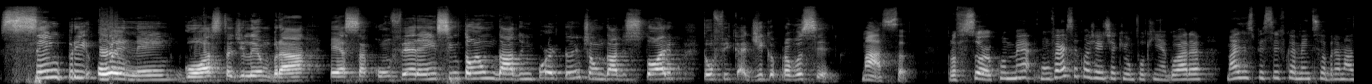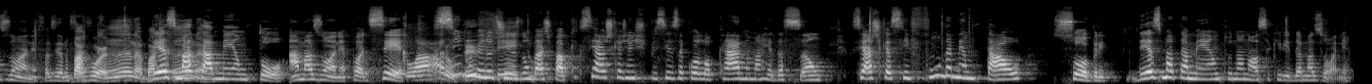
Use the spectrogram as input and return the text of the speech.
Sempre o Enem gosta de lembrar essa conferência, então é um dado importante, é um dado histórico, então fica a dica para você. Massa. Professor, come, conversa com a gente aqui um pouquinho agora, mais especificamente sobre a Amazônia, fazendo um favor. Bacana, bacana. Desmatamento, Amazônia, pode ser? Claro, Cinco perfeito. minutinhos num bate-papo. O que você acha que a gente precisa colocar numa redação? Você acha que é assim, fundamental sobre desmatamento na nossa querida Amazônia?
